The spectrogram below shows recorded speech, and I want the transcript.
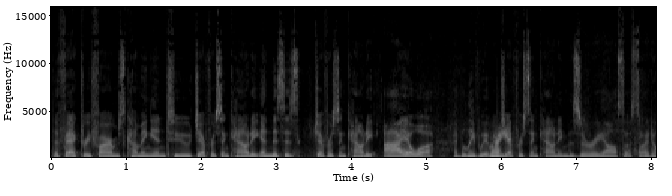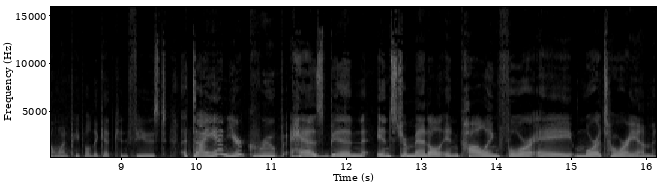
the factory farms coming into Jefferson County. And this is Jefferson County, Iowa. I believe we have right. a Jefferson County, Missouri also, so I don't want people to get confused. Uh, Diane, your group has been instrumental in calling for a moratorium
